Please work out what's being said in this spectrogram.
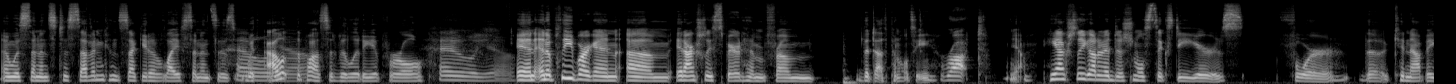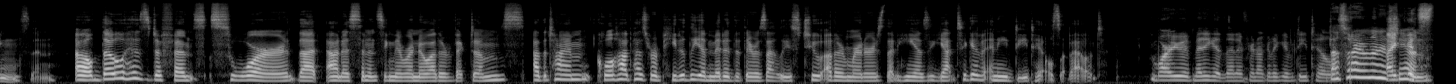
and was sentenced to seven consecutive life sentences Hell without yeah. the possibility of parole. Hell yeah. And in a plea bargain, um, it actually spared him from the death penalty. Rot. Yeah. He actually got an additional 60 years for the kidnappings. And although his defense swore that at his sentencing there were no other victims at the time, Kohlhepp has repeatedly admitted that there was at least two other murders that he has yet to give any details about. Why are you admitting it then if you're not going to give details? That's what I don't like understand. it's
